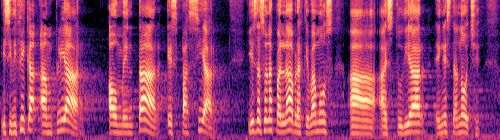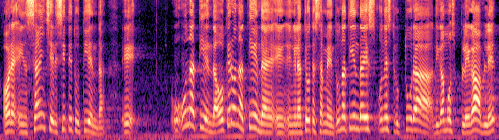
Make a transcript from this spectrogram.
y significa ampliar, aumentar, espaciar. Y esas son las palabras que vamos a, estudiar en esta noche. Ahora, ensanche el sitio de tu tienda. Eh, una tienda, o que era una tienda en, en, el Antiguo Testamento, una tienda es una estructura, digamos, plegable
